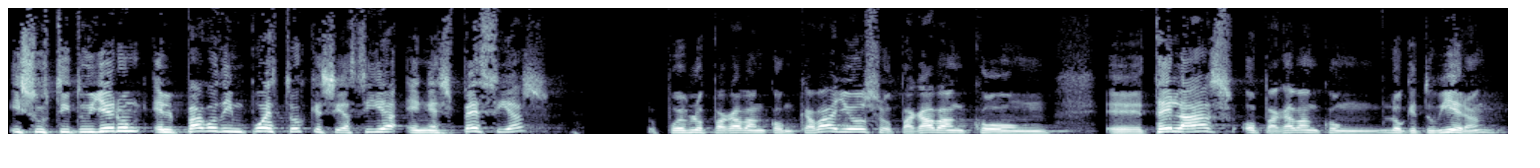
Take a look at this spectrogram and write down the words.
y sustituyeron el pago de impuestos que se hacía en especias. Los pueblos pagaban con caballos o pagaban con eh, telas o pagaban con lo que tuvieran.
